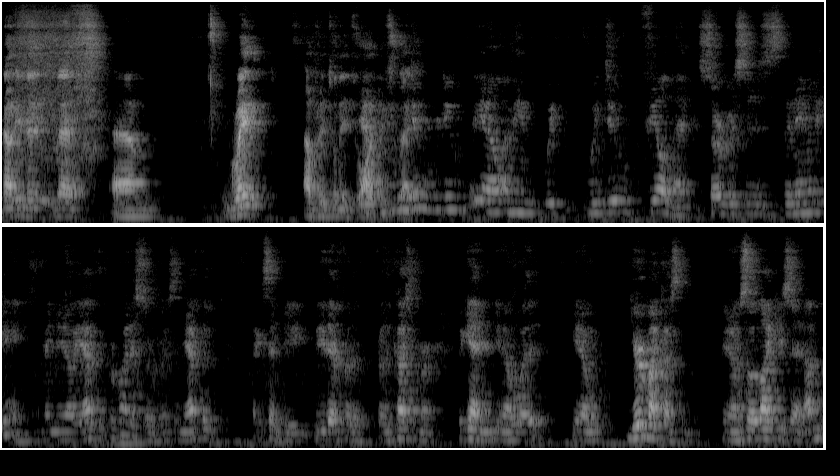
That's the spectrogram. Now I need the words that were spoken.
Now, a, the um, great opportunity to Yeah, work we with do, you we do, we do, you know, I mean, we, we do feel that service is the name of the game. I mean, you know, you have to provide a service and you have to, like I said, be, be there for the, for the customer. Again, you know, whether, you know, you're my customer, you know, so like you said, I'm,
